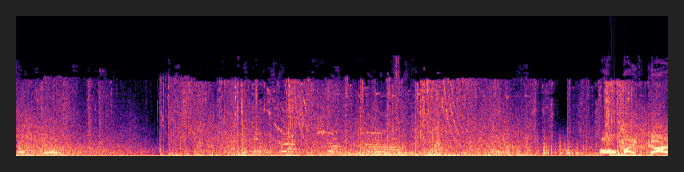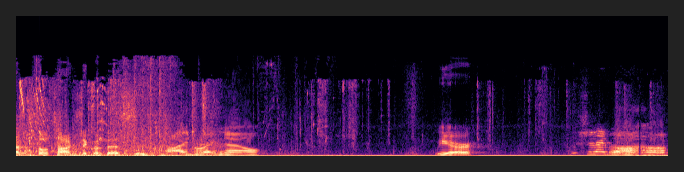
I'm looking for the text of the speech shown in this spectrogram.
that's good? Chug, chug, chug. oh my god, I'm so toxic with this. We're tied right now. We are? Who should I buy? Uh-huh.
